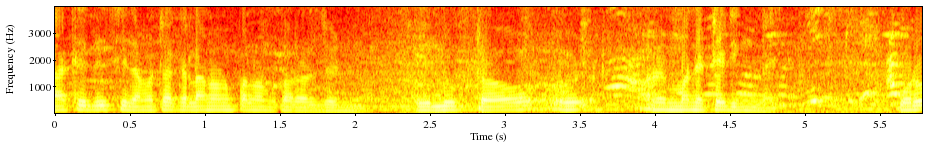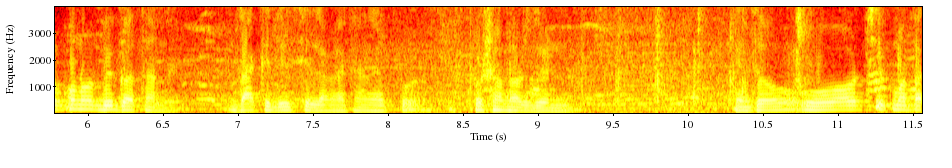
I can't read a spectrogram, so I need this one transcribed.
যাকে দিয়েছিলাম এটাকে লালন পালন করার জন্য। এই লোকটাও মানে ট্রেডিং নাই। ওরও কোনো অভিজ্ঞতা নেই, যাকে দিয়েছিলাম এখানে পোষানোর জন্য। কিন্তু ও ঠিক মতো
